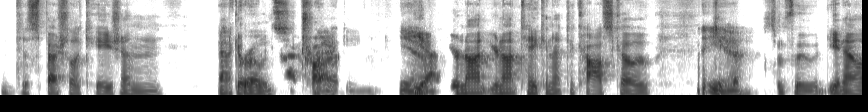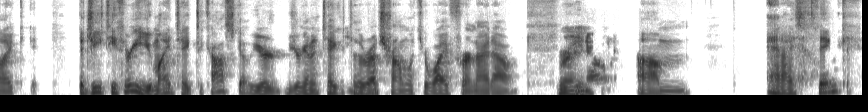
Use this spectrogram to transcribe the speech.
the special occasion. Back roads tracking. Yeah. Yeah. you're not you're not taking it to Costco to Yeah. get some food. You know, like the GT3 you might take to Costco. You're you're going to take it to the restaurant with your wife for a night out. Right. you know um and i think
